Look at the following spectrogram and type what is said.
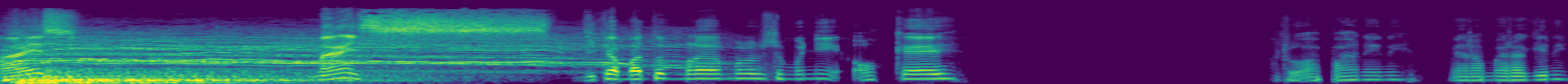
Nice. Nice. Jika batu mulai sembunyi. Oke. Aduh, apaan ini? Merah-merah gini.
